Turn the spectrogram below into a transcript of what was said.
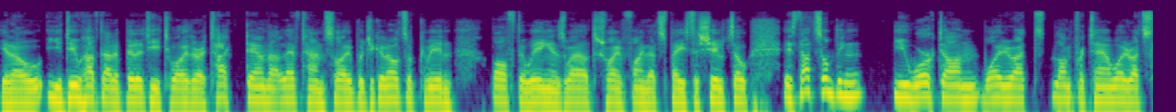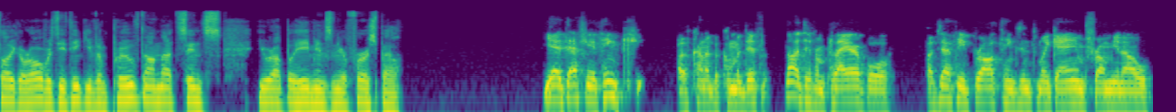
you know you do have that ability to either attack down that left hand side, but you can also come in off the wing as well to try and find that space to shoot. So, is that something you worked on while you're at Longford Town, while you're at Sligo Rovers? Do you think you've improved on that since you were at Bohemians in your first spell? Yeah, definitely. I think I've kind of become a different, not a different player, but I've definitely brought things into my game from you know,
